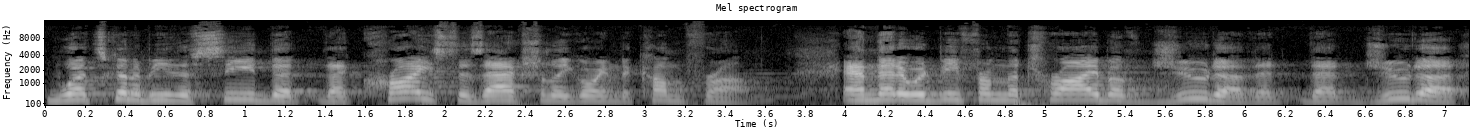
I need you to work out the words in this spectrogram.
what's going to be the seed that, that Christ is actually going to come from. And that it would be from the tribe of Judah, that, that Judah,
